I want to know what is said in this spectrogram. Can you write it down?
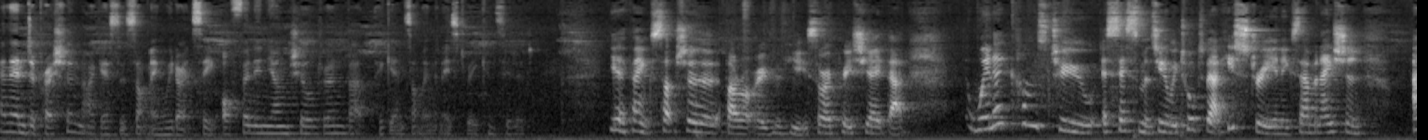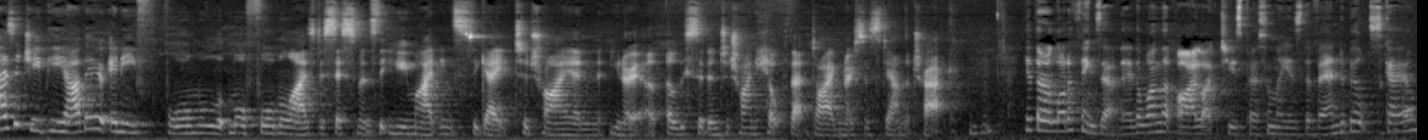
And then depression, I guess, is something we don't see often in young children, but again, something that needs to be considered. Yeah, thanks. Such a thorough overview, so I appreciate that. When it comes to assessments, you know, we talked about history and examination. As a GP, are there any formal, more formalised assessments that you might instigate to try and, you know, elicit and to try and help that diagnosis down the track? Mm-hmm. Yeah, there are a lot of things out there. The one that I like to use personally is the Vanderbilt scale,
